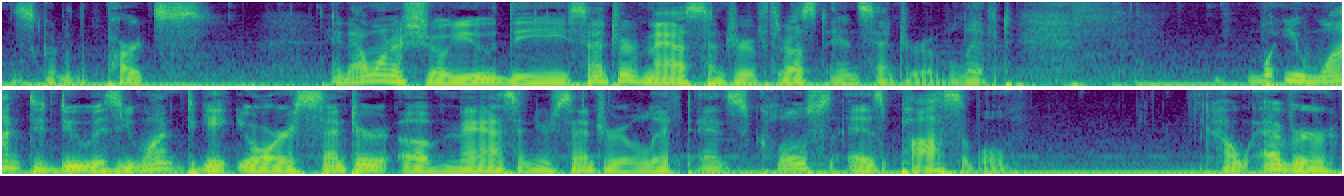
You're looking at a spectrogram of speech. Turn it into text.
Let's go to the parts. And I want to show you the center of mass, center of thrust, and center of lift what you want to do is you want to get your center of mass and your center of lift as close as possible. However,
